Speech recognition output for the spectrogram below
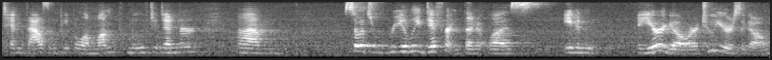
10,000 people a month move to Denver. Um, so it's really different than it was even a year ago or two years ago.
